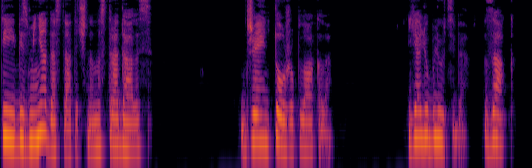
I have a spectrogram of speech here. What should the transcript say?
ты и без меня достаточно настрадалась. Джейн тоже плакала. «Я люблю тебя, Зак»,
